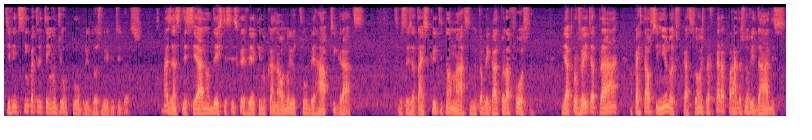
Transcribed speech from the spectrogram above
de 25 a 31 de outubro de 2022. Mas antes de iniciar, não deixe de se inscrever aqui no canal no YouTube, é rápido e grátis. Se você já está inscrito, então massa, muito obrigado pela força. E aproveita para apertar o sininho de notificações para ficar a par das novidades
